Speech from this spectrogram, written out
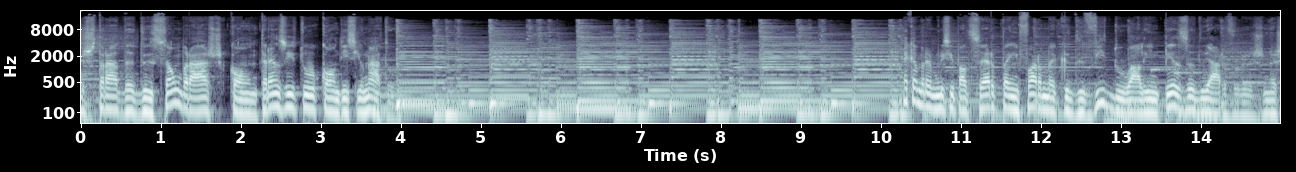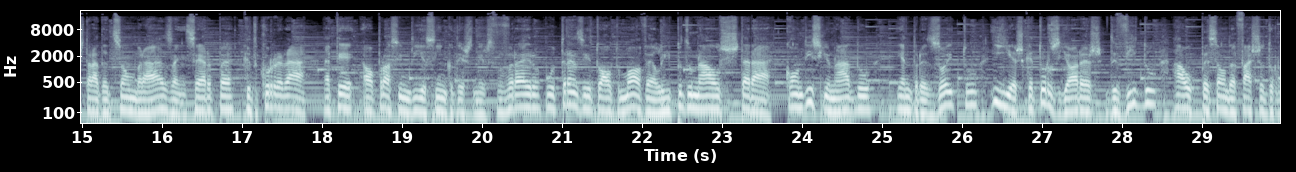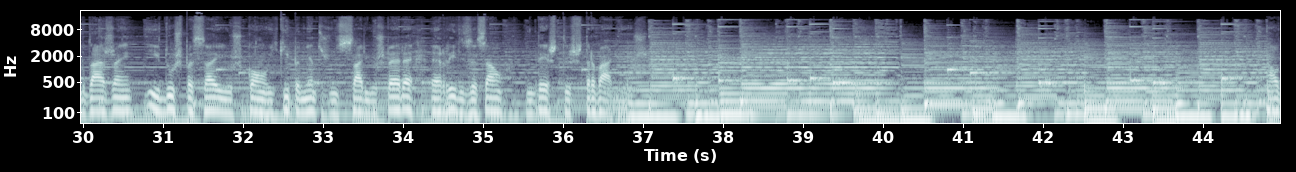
Estrada de São Brás com trânsito condicionado. A Câmara Municipal de Serpa informa que, devido à limpeza de árvores na estrada de São Brás, em Serpa, que decorrerá até ao próximo dia 5 deste mês de fevereiro, o trânsito automóvel e pedonal estará condicionado entre as 8 e as 14 horas devido à ocupação da faixa de rodagem e dos passeios com equipamentos necessários para a realização destes trabalhos.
